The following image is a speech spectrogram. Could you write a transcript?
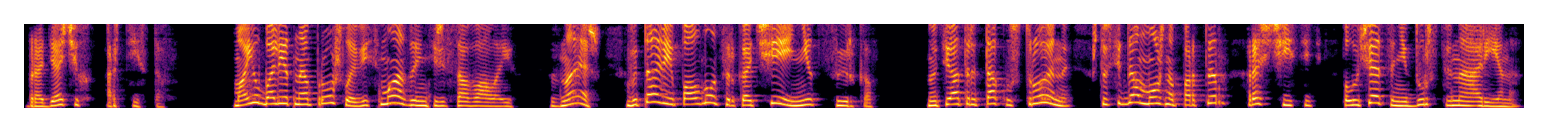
бродячих артистов. Мое балетное прошлое весьма заинтересовало их. Знаешь, в Италии полно циркачей и нет цирков. Но театры так устроены, что всегда можно портер расчистить, получается недурственная арена.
